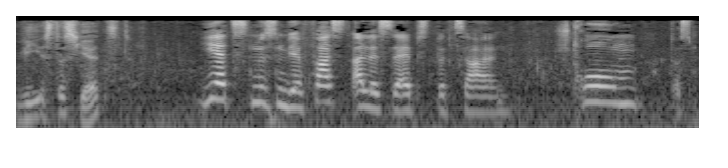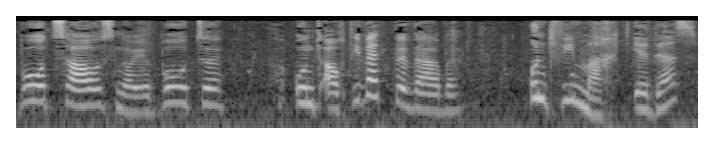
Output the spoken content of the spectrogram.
wie ist es jetzt? Jetzt müssen wir fast alles selbst bezahlen. Strom, das Bootshaus, neue Boote und auch die Wettbewerbe. Und wie macht ihr das?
